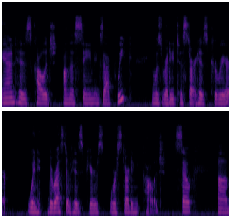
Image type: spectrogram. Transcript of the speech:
and his college on the same exact week and was ready to start his career when the rest of his peers were starting college. So, um,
